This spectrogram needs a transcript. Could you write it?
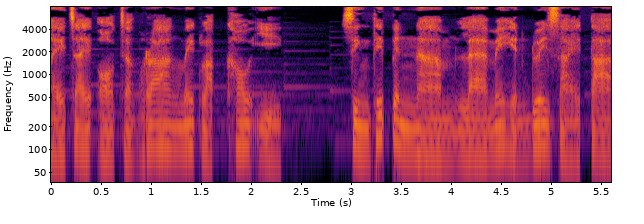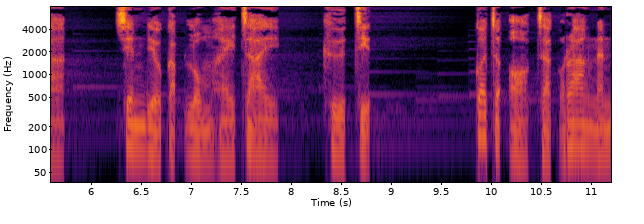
หายใจออกจากร่างไม่กลับเข้าอีก สิ่งที่เป็นนามแลไม่เห็นด้วยสายตา เช่นเดียวกับลมหายใจ คือจิต ก็จะออกจากร่างนั้น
